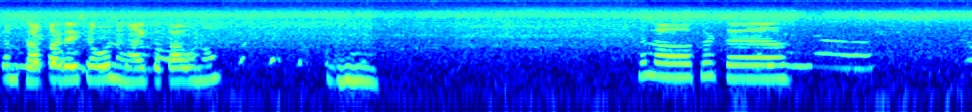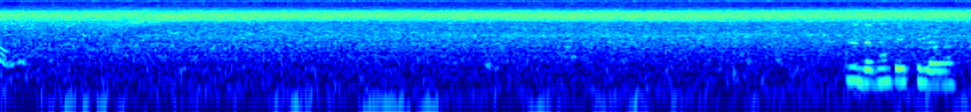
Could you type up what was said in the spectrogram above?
Tam saka day siya oh, nangay pagkaon no. Hello, turtle. Ano, dagang tayo sila. oh.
